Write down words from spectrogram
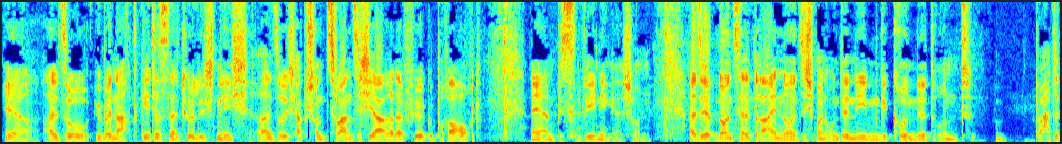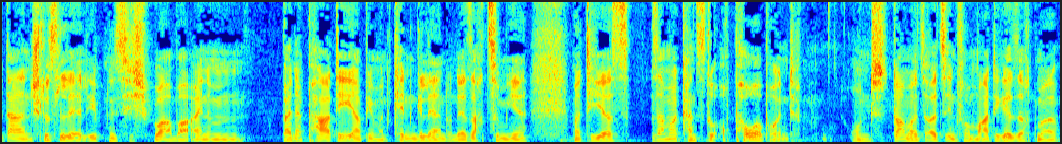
Ja, also über Nacht geht es natürlich nicht. Also ich habe schon 20 Jahre dafür gebraucht. Naja, ein bisschen weniger schon. Also ich habe 1993 mein Unternehmen gegründet und hatte da ein Schlüsselerlebnis. Ich war bei einem bei einer Party, habe jemand kennengelernt und er sagt zu mir, Matthias, sag mal, kannst du auch PowerPoint? Und damals als Informatiker sagt man,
